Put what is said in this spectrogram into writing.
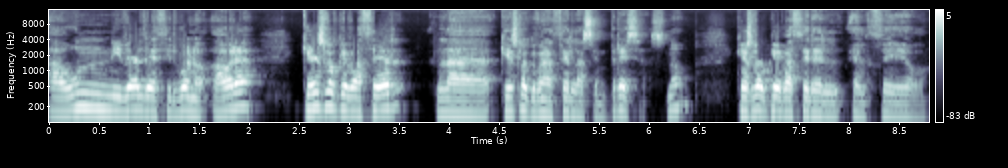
un nivel de decir, bueno, ahora, ¿qué es lo que va a hacer la, qué es lo que van a hacer las empresas, ¿no? ¿Qué es lo que va a hacer el, el CEO?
